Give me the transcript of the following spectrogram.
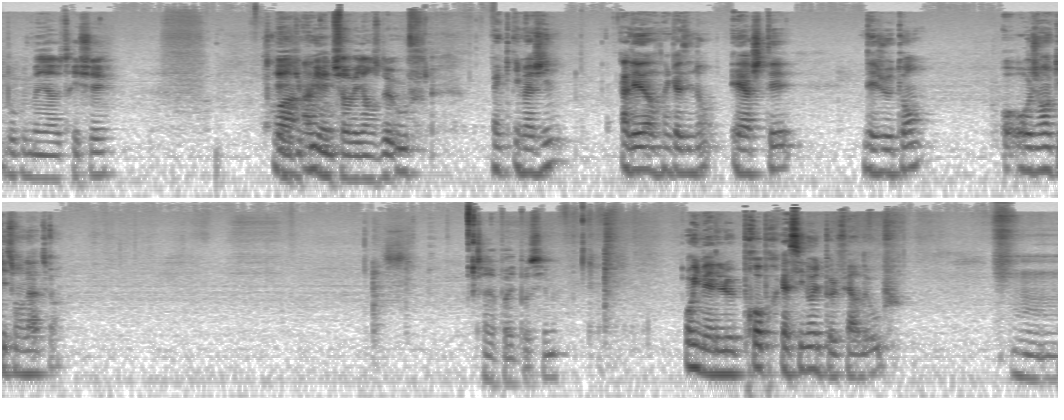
beaucoup de manières de tricher. Et Ouais, du coup, un- il y a une surveillance de ouf. Mec, imagine aller dans un casino et acheter des jetons aux, gens qui sont là, tu vois. Ça va pas être possible. Oui, mais le propre casino, il peut le faire de ouf. Hmm.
